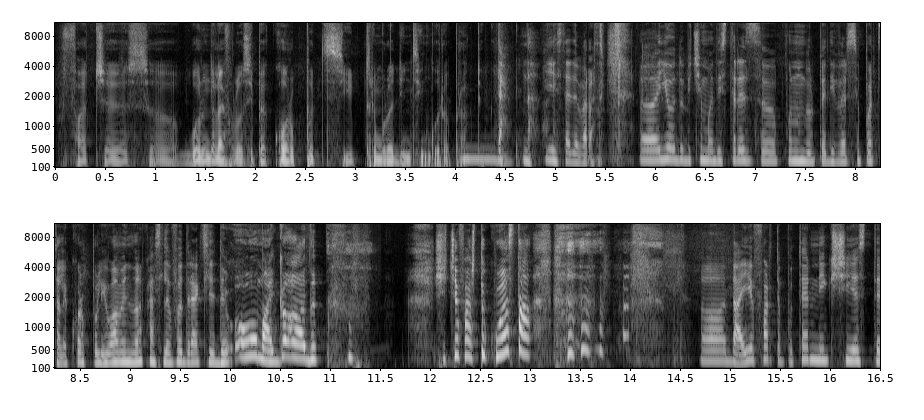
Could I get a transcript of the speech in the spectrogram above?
face să, oriunde l-ai folosit pe corp, îți tremură dinții în gură, practic. Da, da, este adevărat. Uh, Eu de obicei mă distrez uh, punându-l pe diverse părți ale corpului oamenilor ca să le văd reacțiile de Oh my God! și ce faci tu cu asta? Uh, Da, e foarte puternic și este...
